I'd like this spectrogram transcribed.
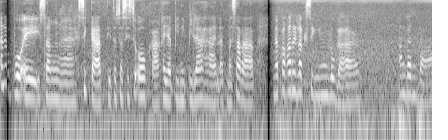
Ano po ay isang ah, sikat dito sa Sisuoka kaya pinipilahan at masarap. Napaka-relaxing yung lugar. Ang ganda.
